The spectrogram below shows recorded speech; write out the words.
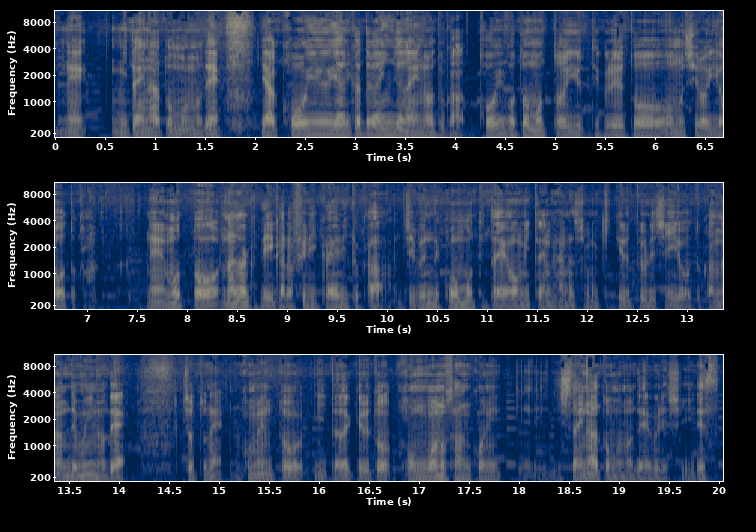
ねみたいなと思うのでいやこういうやり方がいいんじゃないのとかこういうことをもっと言ってくれると面白いよとかね、もっと長くていいから振り返りとか自分でこう思ってたよみたいな話も聞けると嬉しいよとか何でもいいのでちょっとねコメントいただけると今後の参考にしたいなと思うので嬉しいです。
